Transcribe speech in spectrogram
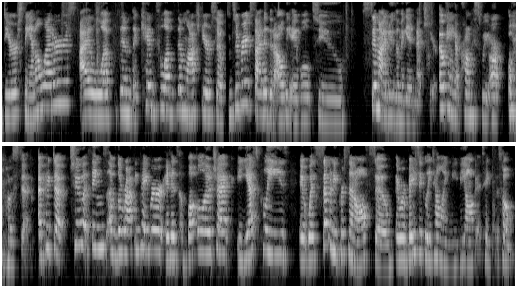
Dear Santa letters. I loved them. The kids loved them last year. So I'm super excited that I'll be able to semi-do them again next year. Okay, I promise we are almost done. I picked up two things of the wrapping paper. It is a buffalo check, yes please, it was 70% off, so they were basically telling me, Bianca, take this home.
